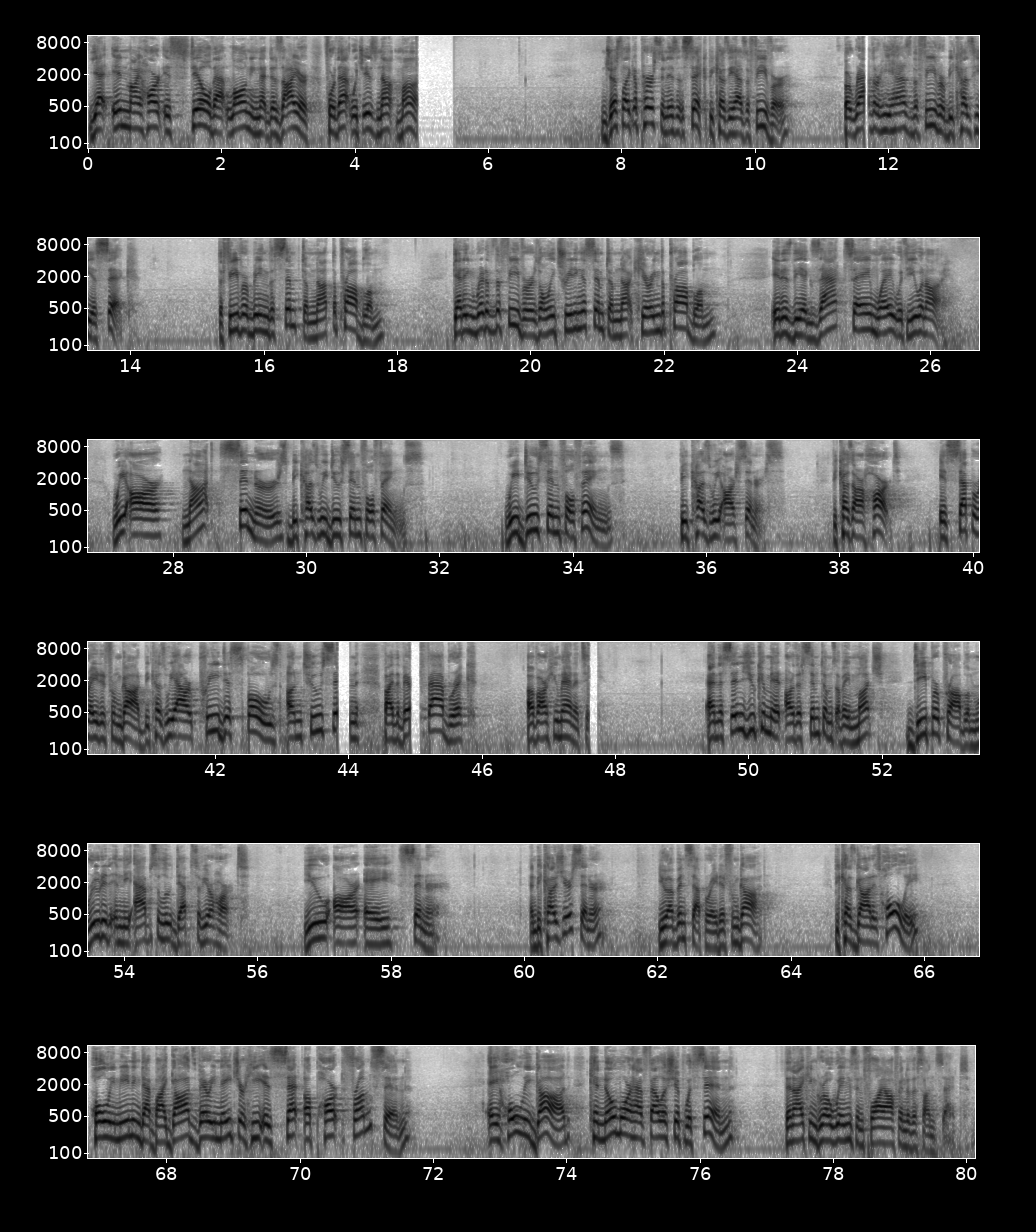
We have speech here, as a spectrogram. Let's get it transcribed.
yet in my heart is still that longing, that desire for that which is not mine. Just like a person isn't sick because he has a fever, but rather he has the fever because he is sick. The fever being the symptom, not the problem. Getting rid of the fever is only treating a symptom, not curing the problem. It is the exact same way with you and I. We are not sinners because we do sinful things. We do sinful things because we are sinners, because our heart is separated from God, because we are predisposed unto sin by the very fabric of our humanity. And the sins you commit are the symptoms of a much deeper problem rooted in the absolute depths of your heart. You are a sinner. And because you're a sinner, you have been separated from God. Because God is holy, holy meaning that by God's very nature, He is set apart from sin. A holy God can no more have fellowship with sin than I can grow wings and fly off into the sunset.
